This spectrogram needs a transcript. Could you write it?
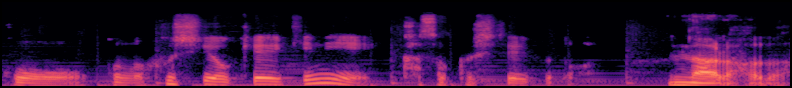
こうこの節を契機に加速していくと。なるほど。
